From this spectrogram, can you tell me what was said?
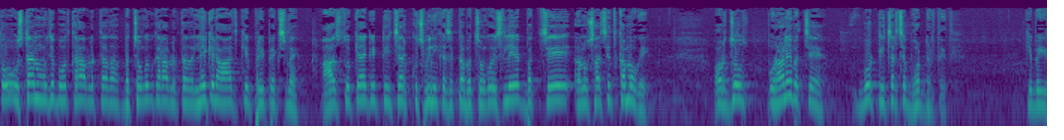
तो उस टाइम मुझे बहुत खराब लगता था, बच्चों को भी खराब लगता था, लेकिन आज के प्रीपेक्स में, आज तो क्या है कि टीचर कुछ भी नहीं कर सकता बच्चों को, इसलिए बच्चे अनुशासित कम हो गए। और जो पुराने बच्चे हैं, वो टीचर से बहुत डरते थे कि भाई,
